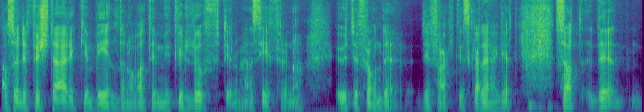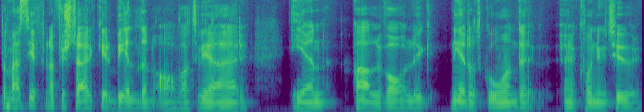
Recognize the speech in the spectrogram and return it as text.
Alltså det förstärker bilden av att det är mycket luft i de här siffrorna utifrån det, det faktiska läget. Så att det, de här siffrorna förstärker bilden av att vi är i en allvarlig nedåtgående eh, konjunktur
